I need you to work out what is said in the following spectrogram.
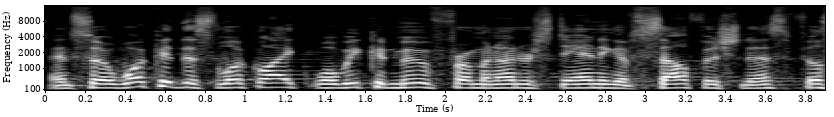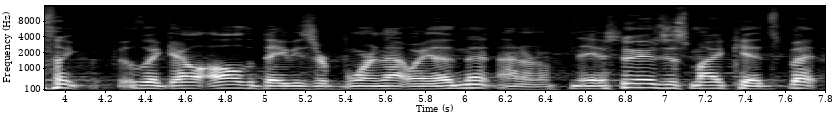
And so, what could this look like? Well, we could move from an understanding of selfishness. Feels like feels like all, all the babies are born that way, doesn't it? I don't know. Maybe it's just my kids, but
